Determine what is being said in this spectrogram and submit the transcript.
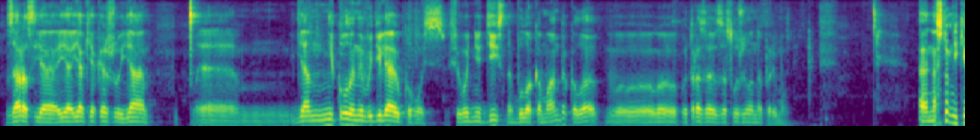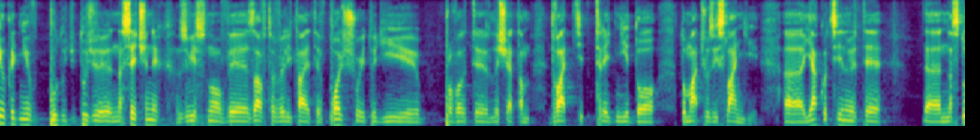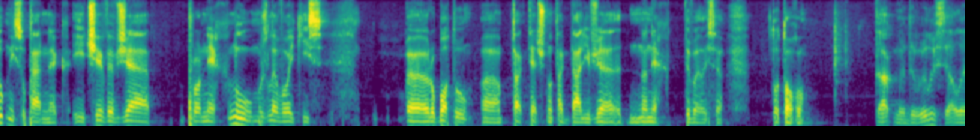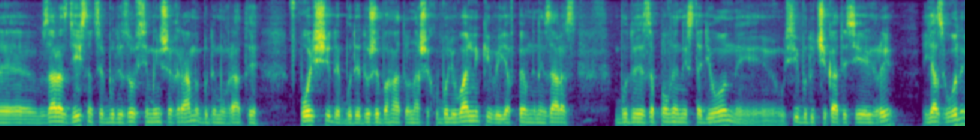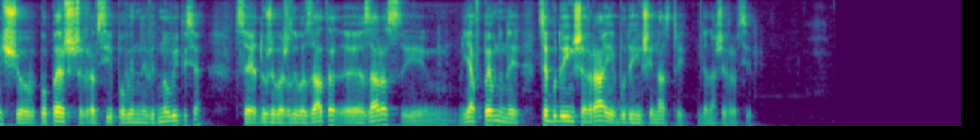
зараз я, я як я кажу, я. Е, Я ніколи не виділяю когось. Сьогодні дійсно була команда, кола, е, котра заслужила на перемогу. Е, Наступні кілька днів будуть дуже насичених. Звісно, ви завтра вилітаєте в Польщу і тоді проводите лише там 2-3 дні до, до матчу з Ісландії. Е, Як оцінюєте е, наступний суперник, і чи ви вже про них, ну можливо, якісь роботу е, тактичну так далі, вже на них дивилися до того? Так, ми дивилися, але зараз дійсно це буде зовсім інша гра. Ми будемо грати в Польщі, де буде дуже багато наших уболівальників. І я впевнений, зараз буде заповнений стадіон, і усі будуть чекати цієї гри. Я згоден, що, по-перше, гравці повинні відновитися. Це дуже важливо е, зараз. І я впевнений, це буде інша гра і буде інший настрій для наших гравців.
